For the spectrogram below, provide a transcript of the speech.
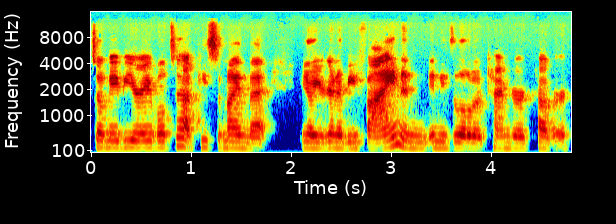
so maybe you're able to have peace of mind that you know you're going to be fine and it needs a little bit of time to recover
